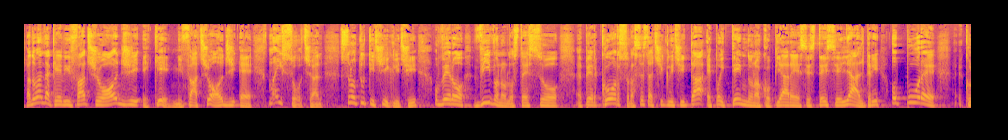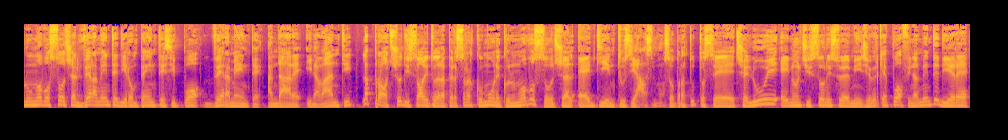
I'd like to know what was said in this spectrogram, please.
La domanda che vi faccio oggi e che mi faccio oggi è, ma i social sono tutti ciclici, ovvero vivono lo stesso eh, percorso, la stessa ciclicità e poi tendono a copiare se stessi e gli altri? Oppure eh, con un nuovo social veramente dirompente si può veramente andare in avanti? L'approccio di solito della persona comune con un nuovo social è di entusiasmo, soprattutto se c'è lui e non ci sono i suoi amici, perché può finalmente dire,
